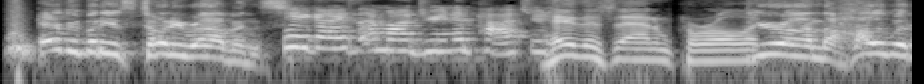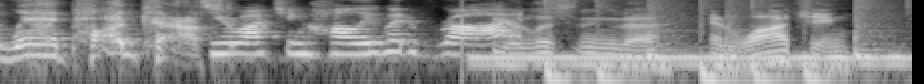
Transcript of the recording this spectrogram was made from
Hey everybody, it's Tony Robbins. Hey guys, I'm Audrina Patridge. Hey, this is Adam Carolla. You're on the Hollywood Raw podcast. You're watching Hollywood Raw. You're listening to and watching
